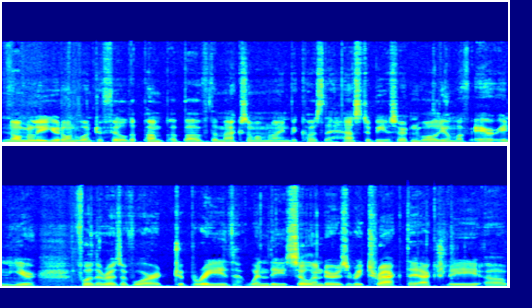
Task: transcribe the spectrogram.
normally you don't want to fill the pump above the maximum line because there has to be a certain volume of air in here for the reservoir to breathe. When the cylinders retract, they actually uh,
